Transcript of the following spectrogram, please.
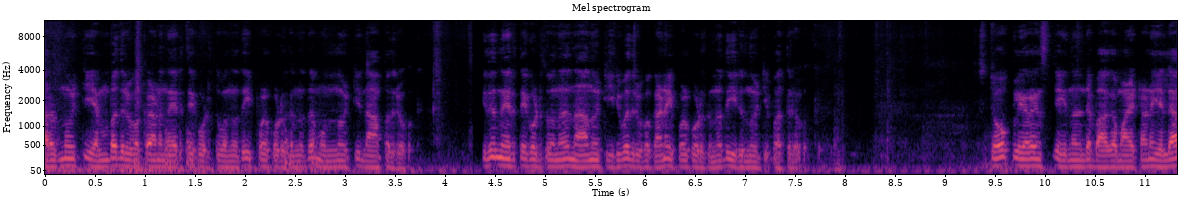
അറുന്നൂറ്റി എൺപത് രൂപക്കാണ് നേരത്തെ കൊടുത്തു വന്നത്. ഇപ്പോൾ കൊടുക്കുന്നത് മുന്നൂറ്റി നാൽപ്പത് രൂപക്ക്. ഇത് നേരത്തെ കൊടുത്തു വന്നത് നാനൂറ്റി ഇരുപത് രൂപക്കാണ്. ഇപ്പോൾ കൊടുക്കുന്നത് ഇരുന്നൂറ്റി പത്ത് രൂപക്ക്. സ്റ്റോക്ക് ക്ലിയറൻസ് ചെയ്യുന്നതിന്റെ ഭാഗമായിട്ടാണ് എല്ലാ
